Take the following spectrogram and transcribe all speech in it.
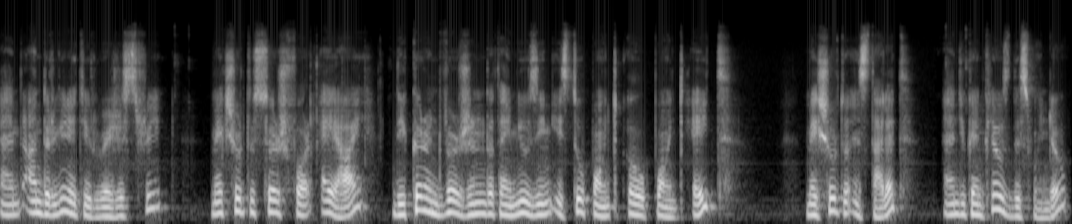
and under Unity Registry, make sure to search for AI the current version that I'm using is 2.0.8. Make sure to install it and you can close this window.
